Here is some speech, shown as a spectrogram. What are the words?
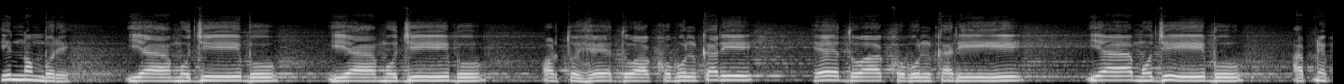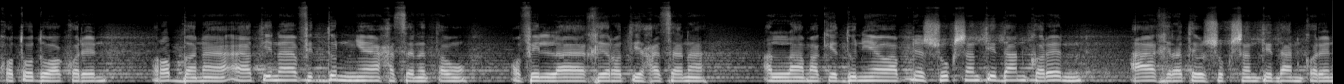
তিন নম্বরে, ইয়া মুজিবু। ইয়া মুজিবু। অর্থ, হে দোয়া কবুলকারী, হে দোয়া কবুলকারী। ইয়া মুজিবু, আপনি কত দোয়া করেন? রব্বানা আতিনা ফিদ্দুনিয়া হাসানা তাও অফিল্লা খেরতি হাসানা। আল্লাহ আমাকে দুনিয়াও আপনি সুখ শান্তি দান করেন, আখেরাতেও সুখ শান্তি দান করেন।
